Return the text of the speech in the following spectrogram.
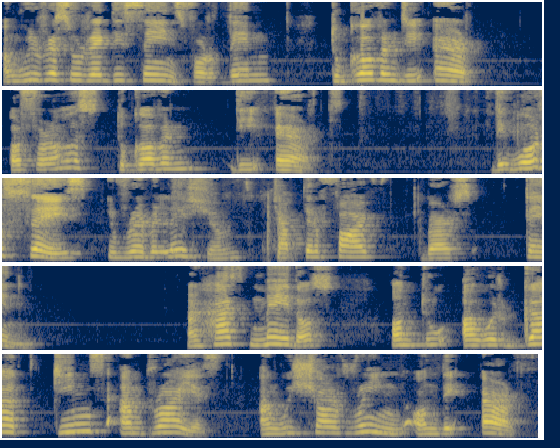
and will resurrect the saints for them to govern the earth or for us to govern the earth. The word says in Revelation chapter 5 verse 10 and has made us unto our God kings and priests and we shall reign on the earth.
